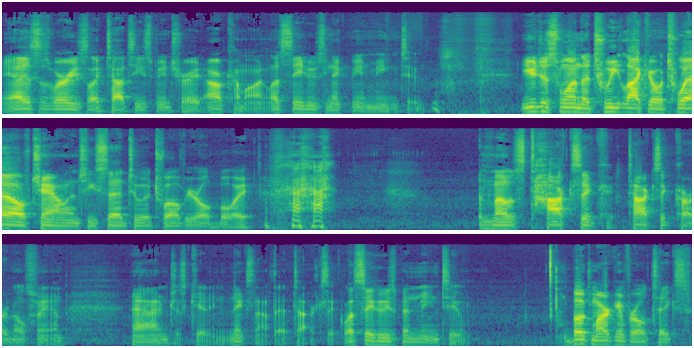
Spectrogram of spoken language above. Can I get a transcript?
Yeah, this is where he's like Tatis being traded. Oh, come on. Let's see who's Nik being mean to. You just won the tweet like you're 12 challenge, he said to a 12 year old boy. the most toxic, toxic Cardinals fan. Nah, I'm just kidding. Nik's not that toxic. Let's see who's been mean to. Bookmarking for old takes.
